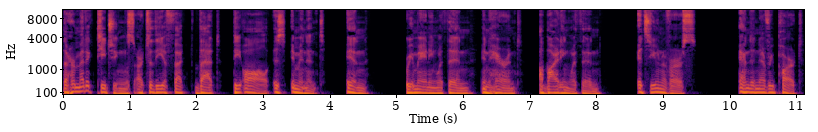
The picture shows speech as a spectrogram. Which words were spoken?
The Hermetic teachings are to the effect that the all is immanent in, remaining within, inherent, abiding within, its universe, and in every part,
